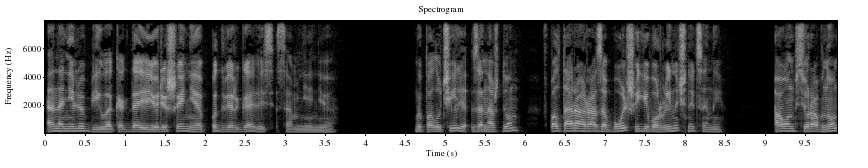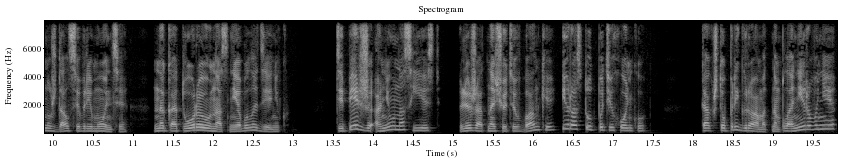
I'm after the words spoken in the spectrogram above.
Она не любила, когда ее решения подвергались сомнению. Мы получили за наш дом в полтора раза больше его рыночной цены. А он все равно нуждался в ремонте, на который у нас не было денег. Теперь же они у нас есть, лежат на счете в банке и растут потихоньку. Так что при грамотном планировании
